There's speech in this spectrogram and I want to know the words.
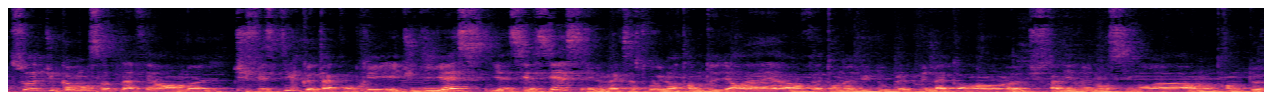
Soit tu commences à te la faire en mode, tu fais style que tu as compris et tu dis yes, yes, yes, yes, et le mec, ça se trouve, il est en train de te dire, ouais, en fait, on a dû doubler le prix de la commande, tu seras livré dans six mois, on est en train de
